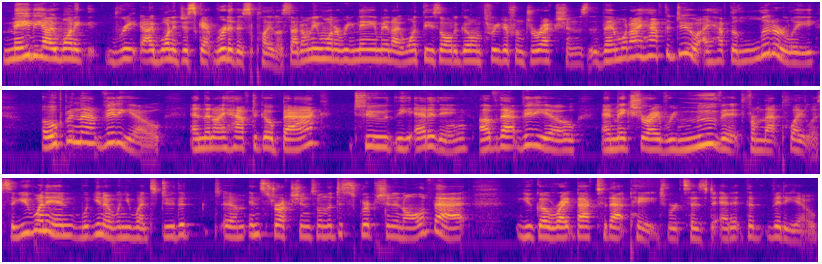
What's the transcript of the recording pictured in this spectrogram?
maybe I want to I want to just get rid of this playlist. I don't even want to rename it. I want these all to go in three different directions. Then what I have to do, I have to literally open that video, and then I have to go back to the editing of that video and make sure I remove it from that playlist. So you went in, you know, when you went to do the um, instructions on the description and all of that, you go right back to that page where it says to edit the video.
